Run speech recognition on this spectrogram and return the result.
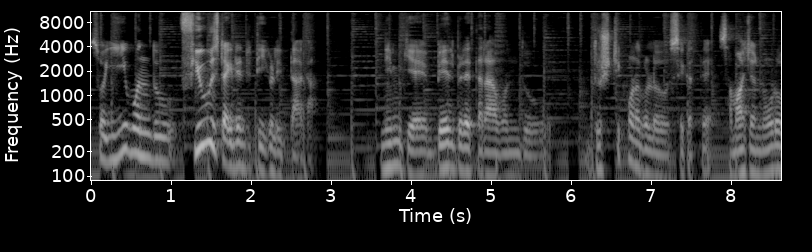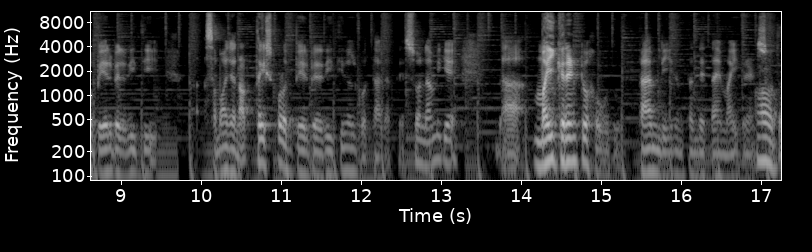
ಸೊ ಈ ಒಂದು ಫ್ಯೂಸ್ಡ್ ಐಡೆಂಟಿಟಿಗಳಿದ್ದಾಗ ನಿಮಗೆ ಬೇರೆ ಬೇರೆ ಥರ ಒಂದು ದೃಷ್ಟಿಕೋನಗಳು ಸಿಗುತ್ತೆ. ಸಮಾಜ ನೋಡೋ ಬೇರೆ ಬೇರೆ ರೀತಿ ಸಮಾಜನ ಅರ್ಥೈಸ್ಕೊಳ್ಳೋದು ಬೇರೆ ಬೇರೆ ರೀತಿಯಲ್ಲಿ ಗೊತ್ತಾಗುತ್ತೆ. ಸೊ ನಮಗೆ ಮೈಗ್ರೆಂಟು ಹೌದು. ಫ್ಯಾಮ್ಲಿ ನಮ್ಮ ತಂದೆ ತಾಯಿ ಮೈಗ್ರೆಂಟ್ ಹೌದು.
